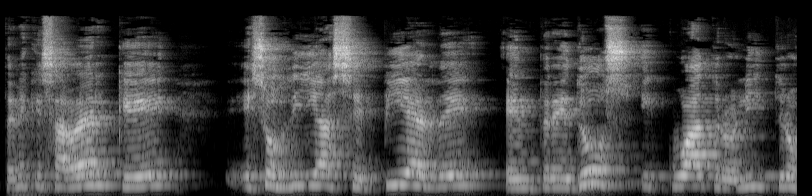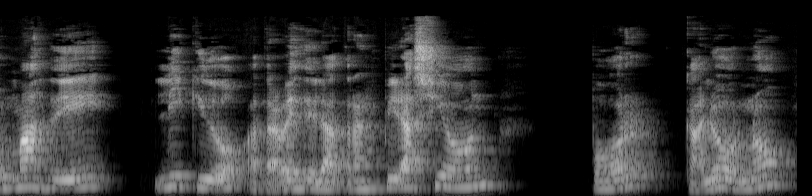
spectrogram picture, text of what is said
tenés que saber que esos días se pierde entre 2 y 4 litros más de líquido a través de la transpiración por calor, ¿no?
